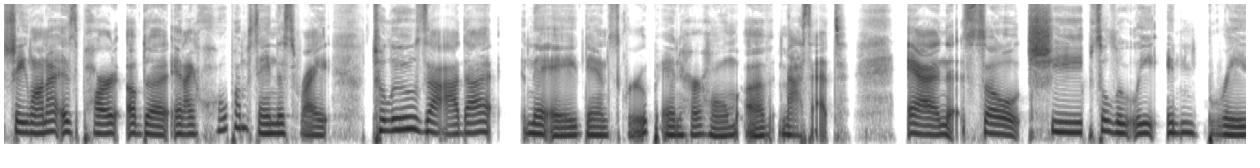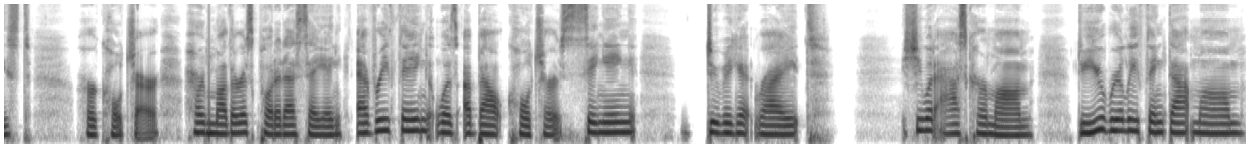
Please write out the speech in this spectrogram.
Shaylanna is part of the, and I hope I'm saying this right, Tulu Zaada Ne'e dance group in her home of Masset. And so she absolutely embraced her culture. Her mother is quoted as saying, everything was about culture, singing, doing it right. She would ask her mom, Do you really think that, mom?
